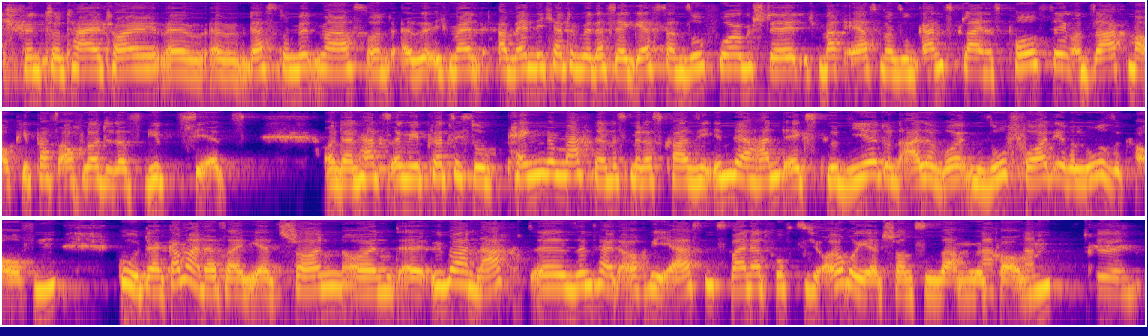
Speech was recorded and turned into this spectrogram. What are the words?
Ich finde total toll, äh, äh, dass du mitmachst. Und also ich meine, am Ende, ich hatte mir das ja gestern so vorgestellt, ich mache erstmal so ein ganz kleines Posting und sag mal, okay, pass auf, Leute, das gibt's jetzt. Und dann hat es irgendwie plötzlich so Peng gemacht, dann ist mir das quasi in der Hand explodiert und alle wollten sofort ihre Lose kaufen. Gut, da kann man das halt jetzt schon. Und äh, über Nacht äh, sind halt auch die ersten 250 Euro jetzt schon zusammengekommen. Ach, schön.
